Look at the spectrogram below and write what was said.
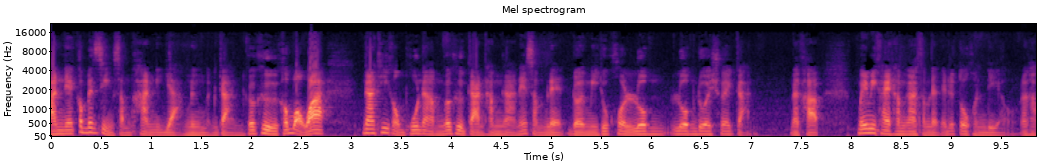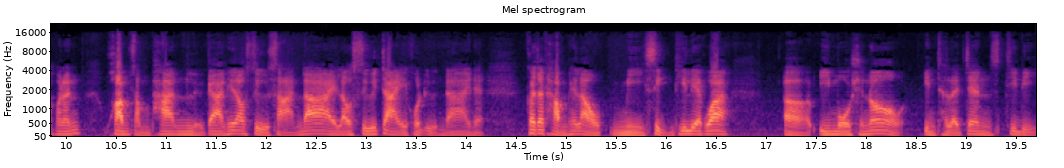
อันนี้ก็เป็นสิ่งสำคัญอีกอย่างหนึ่งเหมือนกัน ก็คือเขาบอกว่าหน้าที่ของผู้นำก็คือการทำงานให้สำเร็จ โดยมีทุกคนร่วมร่วมด้วยช่วยกัน นะครับไม่มีใครทำงานสำเร็จได้ด้วยตัวคนเดียวนะครับ เพราะนั้นความสัมพันธ์หรือการที่เราสื่อสารได้ เราซื้อใจคนอื่นได้เนี่ยก็จะทำให้เรามีสิ่งที่เรียกว่า emotional intelligence ที่ดี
